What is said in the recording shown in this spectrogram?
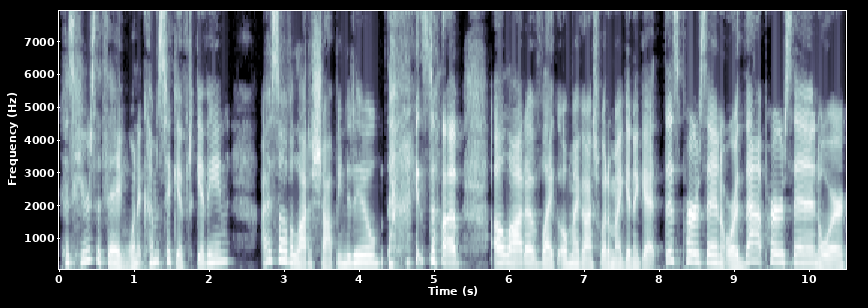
Because here's the thing when it comes to gift giving, I still have a lot of shopping to do. I still have a lot of like, oh my gosh, what am I going to get this person or that person or,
